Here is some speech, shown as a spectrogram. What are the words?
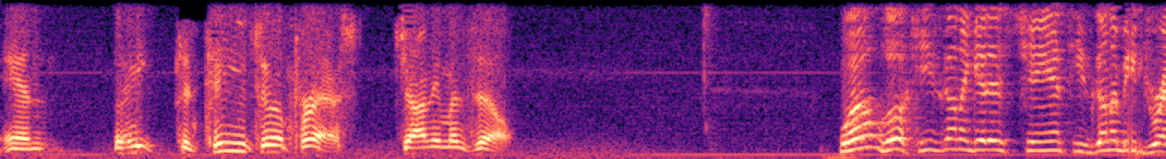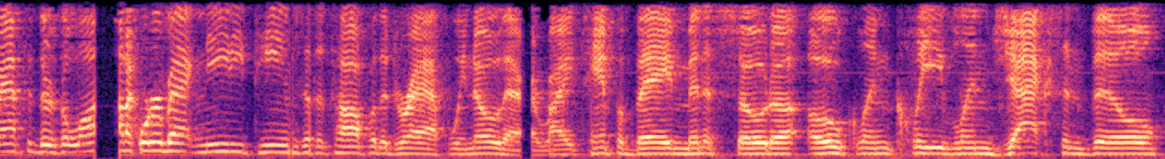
and they continue to impress Johnny Manziel. Well, look, he's going to get his chance. He's going to be drafted. There's a lot of quarterback needy teams at the top of the draft. We know that, right? Tampa Bay, Minnesota, Oakland, Cleveland, Jacksonville,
